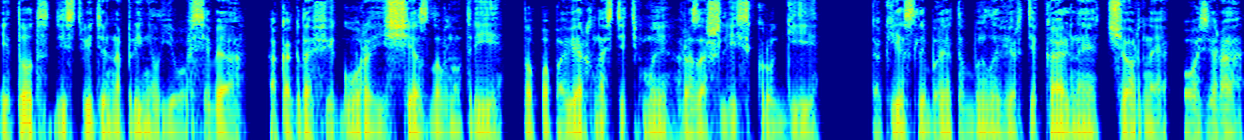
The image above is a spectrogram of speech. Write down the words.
И тот действительно принял его в себя, а когда фигура исчезла внутри, то по поверхности тьмы разошлись круги, как если бы это было вертикальное черное озеро.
